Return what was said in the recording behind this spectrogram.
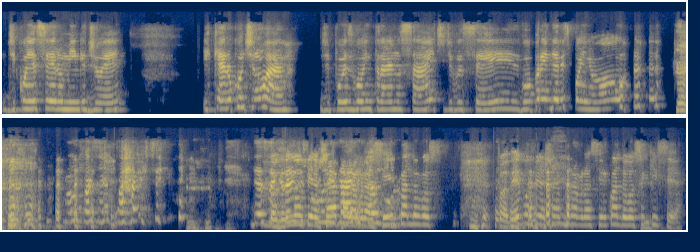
de conhecer o Ming Jue, e quero continuar. Depois vou entrar no site de vocês, vou aprender espanhol, vou fazer parte dessa Podemos grande viajar para o Brasil quando você Podemos viajar para Brasil cuando vos quiser.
